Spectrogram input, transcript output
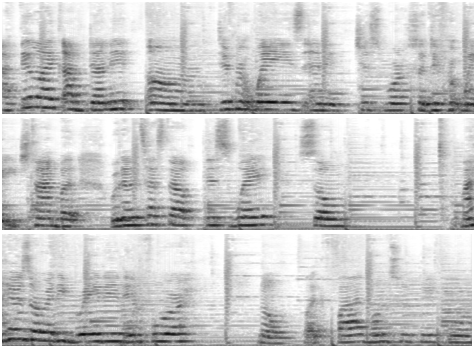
I feel like I've done it um, different ways and it just works a different way each time, but we're gonna test out this way. So my hair is already braided in four, no, like five, one, two, three, four,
